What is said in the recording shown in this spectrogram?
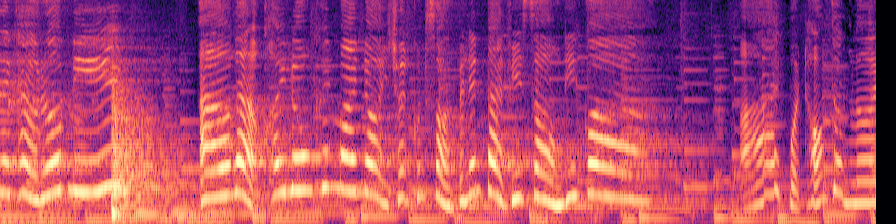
เลยค่ะรอบนี้ เอาล่ะ ค่อยโล่งขึ้นมาหน่อยชวนคุณสอนไปเล่น 8v2 ดีกว่าอ้ายปวดท้องจังเลย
